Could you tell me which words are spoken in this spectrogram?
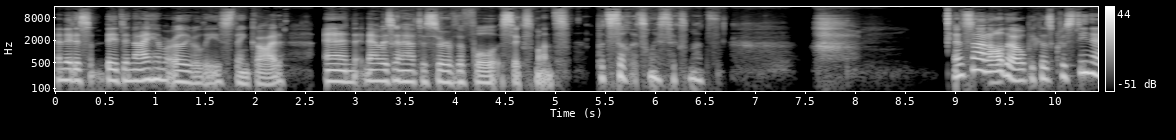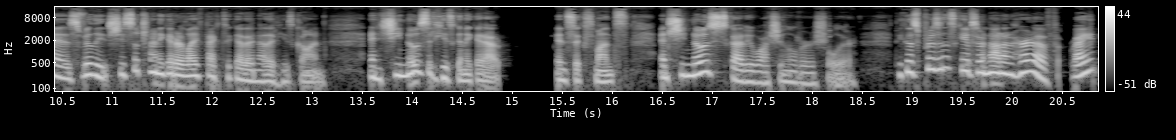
And they just, they deny him early release, thank God. And now he's going to have to serve the full six months. But still, it's only six months. And it's not all though, because Christina is really, she's still trying to get her life back together now that he's gone. And she knows that he's going to get out in six months. And she knows she's got to be watching over her shoulder because prison escapes are not unheard of, right?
